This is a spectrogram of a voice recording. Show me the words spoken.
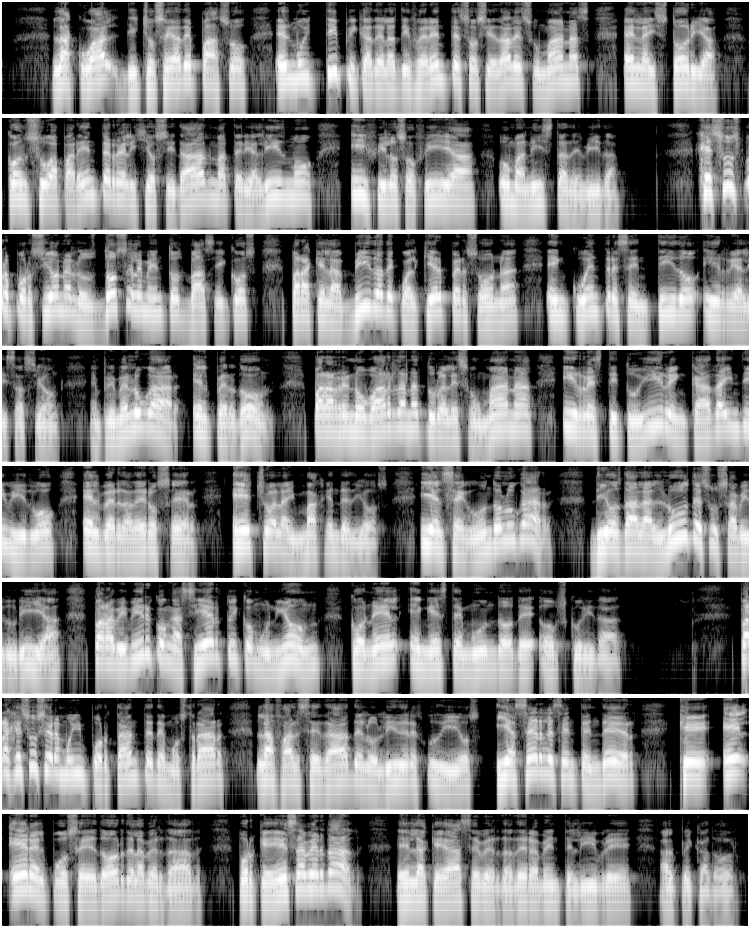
la cual, dicho sea de paso, es muy típica de las diferentes sociedades humanas en la historia, con su aparente religiosidad, materialismo y filosofía humanista de vida. Jesús proporciona los dos elementos básicos para que la vida de cualquier persona encuentre sentido y realización. En primer lugar, el perdón, para renovar la naturaleza humana y restituir en cada individuo el verdadero ser, hecho a la imagen de Dios. Y en segundo lugar, Dios da la luz de su sabiduría para vivir con acierto y comunión con Él en este mundo de obscuridad. Para Jesús era muy importante demostrar la falsedad de los líderes judíos y hacerles entender que Él era el poseedor de la verdad, porque esa verdad es la que hace verdaderamente libre al pecador.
